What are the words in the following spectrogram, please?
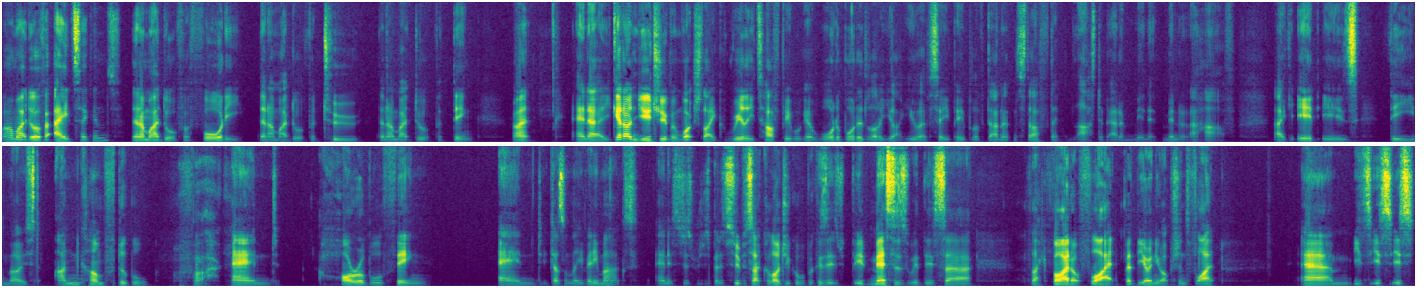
I might do it for eight seconds, then I might do it for 40, then I might do it for two, then I might do it for thing, right? And uh, you get on YouTube and watch like really tough people get waterboarded. A lot of like UFC people have done it and stuff. They last about a minute, minute and a half. Like it is the most uncomfortable Fuck. and horrible thing, and it doesn't leave any marks. And it's just, but it's super psychological because it it messes with this uh, like fight or flight, but the only option's flight. Um, it's it's, it's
